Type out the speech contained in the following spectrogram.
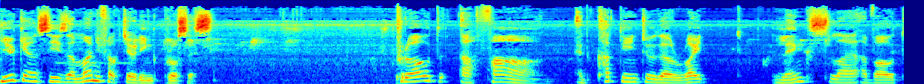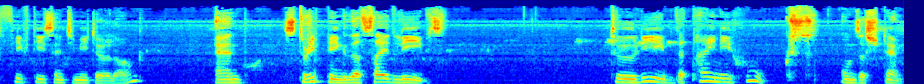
you can see the manufacturing process. Out a fan and cut into the right length about 50 centimeter long and stripping the side leaves to leave the tiny hooks on the stem.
